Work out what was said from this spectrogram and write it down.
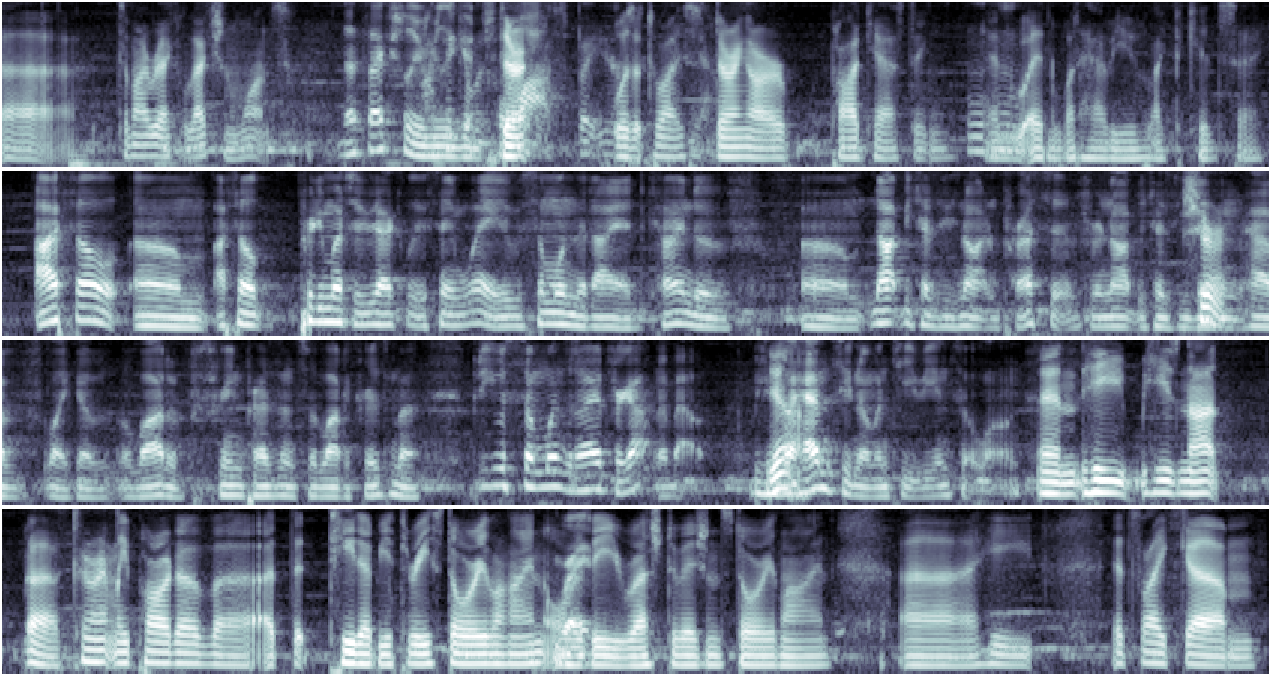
uh, to my recollection once. That's actually a I really think it good was point. twice, but you're, Was it twice Yeah. during our podcasting and Mm-hmm. and what have you, like the kids say? I felt um, I felt pretty much exactly the same way. It was someone that I had kind of um, not because he's not impressive or not because he Sure. doesn't have like a, a lot of screen presence or a lot of charisma, but he was someone that I had forgotten about because Yeah. I hadn't seen him on TV in so long. And he he's not uh, currently part of uh, the TW3 storyline or Right. the Rush Division storyline. Uh, he, it's like um,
